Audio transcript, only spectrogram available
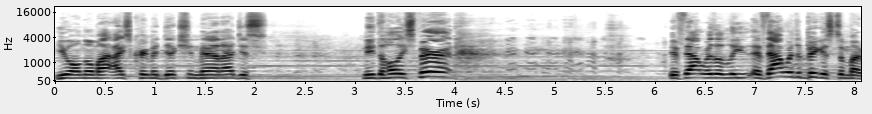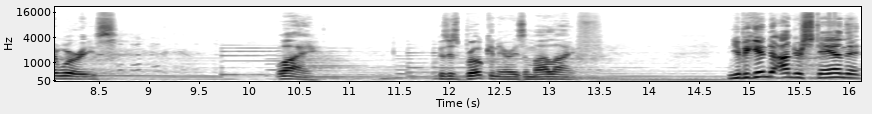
You all know my ice cream addiction, man. I just need the Holy Spirit. If that were the least, if that were the biggest of my worries. Why? Because there's broken areas in my life. And you begin to understand that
